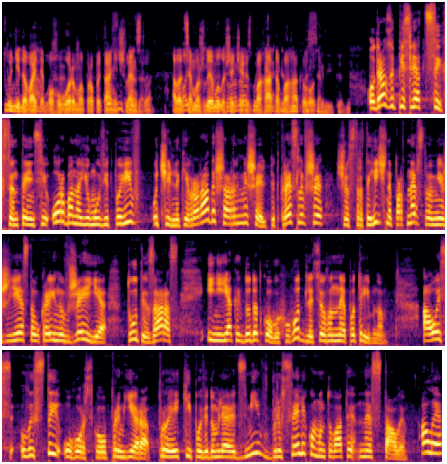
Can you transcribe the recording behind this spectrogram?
тоді давайте поговоримо про питання членства. Але це можливо лише через багато-багато років. Одразу після цих сентенцій Орбана йому відповів очільник Євроради Шарль Мішель, підкресливши, що стратегічне партнерство між ЄС та Україною вже є тут і зараз, і ніяких додаткових угод для цього не потрібно. А ось листи угорського прем'єра, про які повідомляють змі, в Брюсселі коментувати не стали. Але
